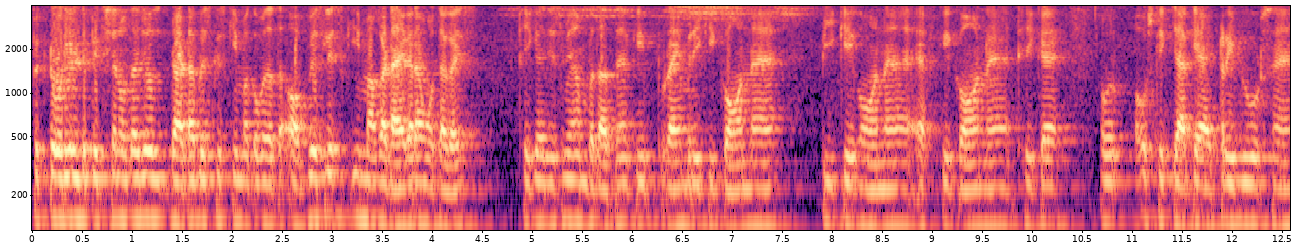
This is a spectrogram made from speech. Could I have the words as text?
पिक्टोरियल डिपिक्शन होता है जो डाटाबेस की स्कीमा को बताता है? ऑब्वियसली स्कीमा का डायग्राम होता है गाइस ठीक है, जिसमें हम बताते हैं कि प्राइमरी की कौन है पी के कौन है एफ़ की कौन है, ठीक है, और उसके क्या क्या एट्रीब्यूट्स हैं,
